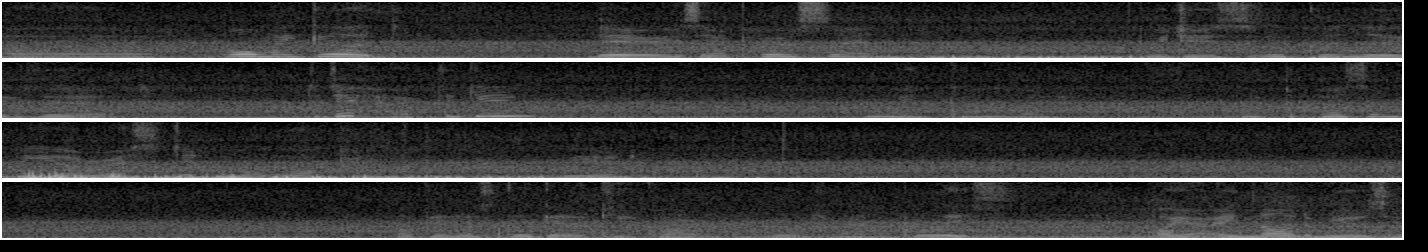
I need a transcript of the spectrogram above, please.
Uh, oh my god! There is a person which is looking like that. Did they hack the game? Oh my god. Would the person be arrested for walking? Weird. Okay, let's go get a key card. Where's my police? Oh yeah, I know the music.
